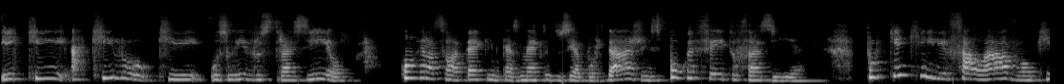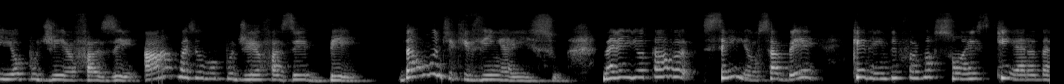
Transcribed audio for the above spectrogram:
e que aquilo que os livros traziam com relação a técnicas, métodos e abordagens, pouco efeito fazia. Por que, que falavam que eu podia fazer A, mas eu não podia fazer B? Da onde que vinha isso? Né? E eu estava, sem eu saber, querendo informações que, era da,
